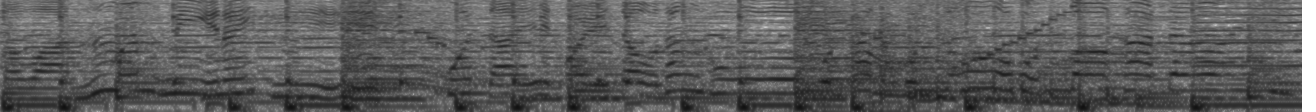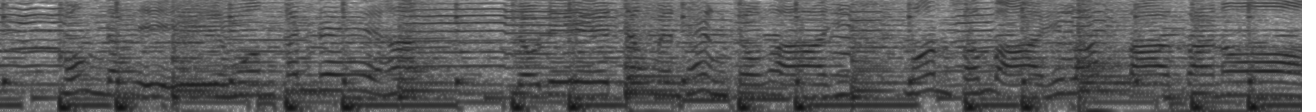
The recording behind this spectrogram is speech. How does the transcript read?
สวรรค์มันมีในที่หัว ใจคอยเจ้าทั้งคู่บุญทำบุญสู้บุญบ่ขาดได้ของใดห่วมกันเด้หัก เจ้าเดจังเป็นแท่งเจ้าลายนอนสบายรับตาสานอง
